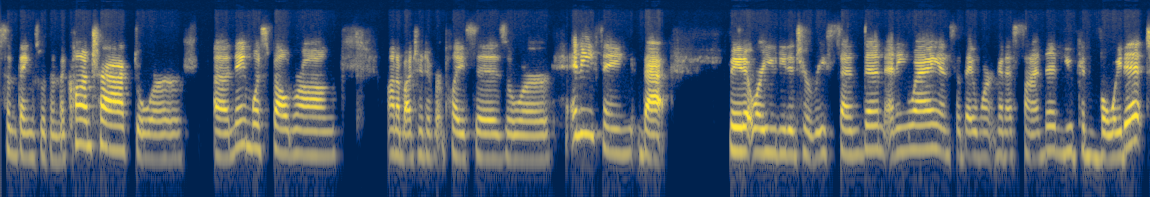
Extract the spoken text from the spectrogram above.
some things within the contract or a name was spelled wrong on a bunch of different places or anything that made it where you needed to resend them anyway. And so they weren't going to sign them, you can void it.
